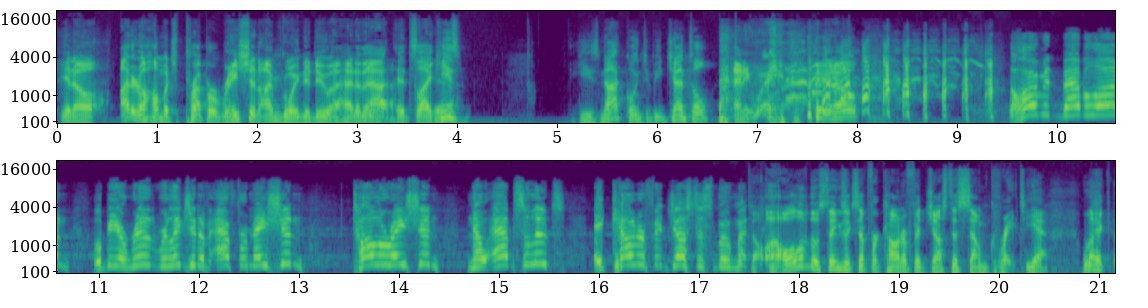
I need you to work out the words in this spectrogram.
you know, I don't know how much preparation I'm going to do ahead of that. Yeah, It's like yeah. he's he's not going to be gentle anyway. you know? The harlot Babylon will be a re- religion of affirmation, toleration, no absolutes, a counterfeit justice movement. All of those things except for counterfeit justice sound great. Yeah. Like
